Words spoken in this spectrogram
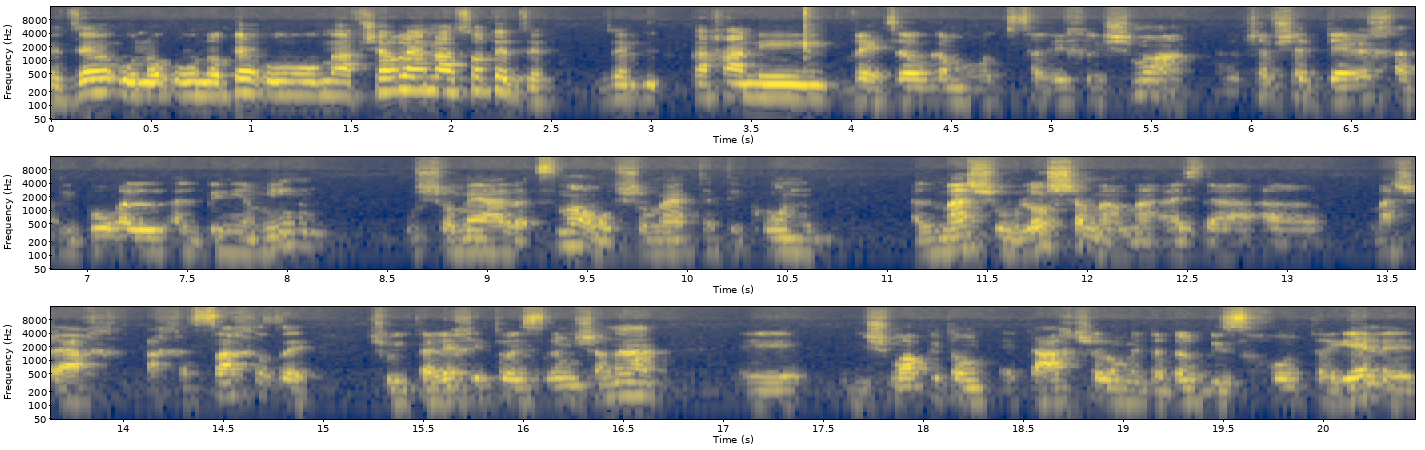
את זה הוא, הוא, נותן, הוא מאפשר להם לעשות את זה, זה ככה אני... ואת זה הוא גם צריך לשמוע. אני חושב שדרך הדיבור על, על בנימין, הוא שומע על עצמו, הוא שומע את התיקון על מה שהוא לא שמע, מה, איזה, מה שהיה החסך הזה, שהוא התהלך איתו עשרים שנה, אה, לשמוע פתאום את האח שלו מדבר בזכות הילד,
